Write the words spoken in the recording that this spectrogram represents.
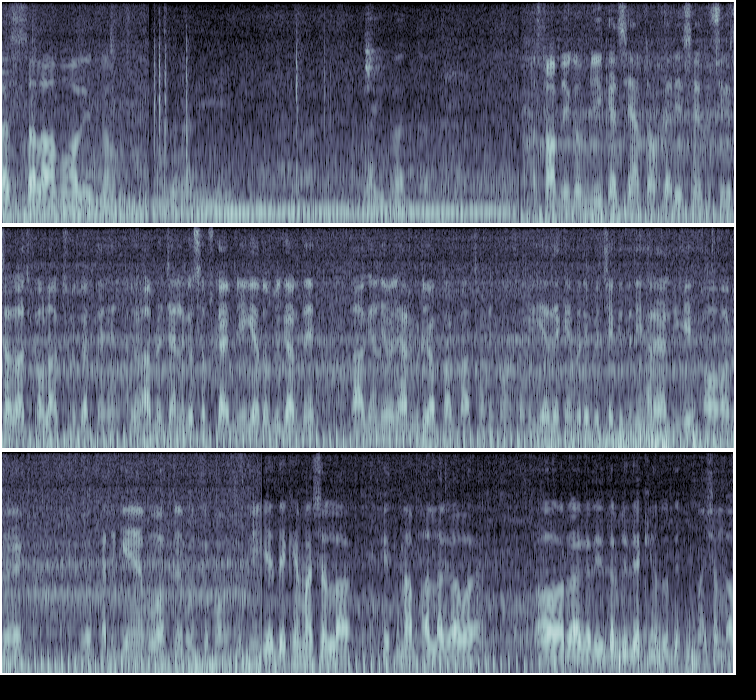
अस्सलाम वालेकुम सही बात है अस्सलाम वालेकुम जी कैसे हैं आप सब खैरियत से हैं दूसरे के साथ आज का व्लॉग शुरू करते हैं अगर आपने चैनल को सब्सक्राइब नहीं किया तो भी कर दें ताकि आने वाली हर वीडियो आप तक बात सामने पहुंच सके ये देखें मेरे पीछे कितनी हरियाली है और जो कनकें हैं वो अपने रूट पे पहुंच चुकी हैं ये देखें माशाल्लाह कितना फल लगा हुआ है और अगर इधर भी देखें तो दे- माशाल्लाह।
